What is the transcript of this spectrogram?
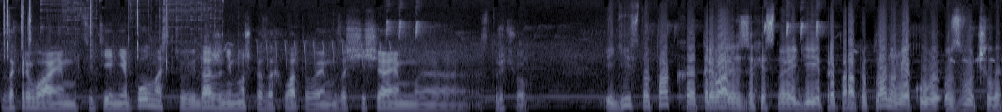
закрываем цветение полностью и даже немножко захватываем, защищаем стручок. І дійсно так, тривалість захисної дії препарату пленум, яку ви озвучили,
